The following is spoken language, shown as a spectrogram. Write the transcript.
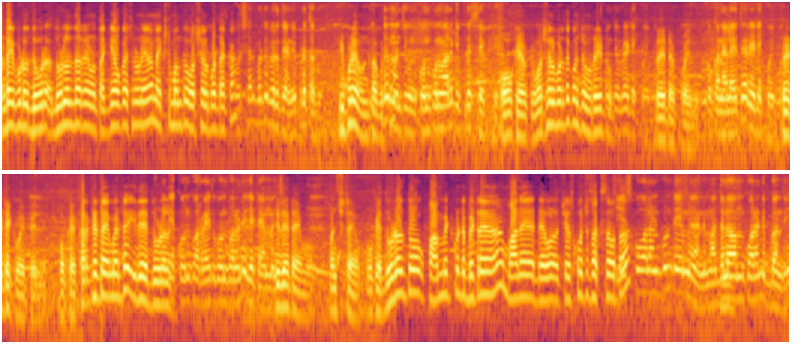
అంటే ఇప్పుడు దూర దూడల ధర ఏమైనా తగ్గే అవకాశాలు ఉన్నాయా? నెక్స్ట్ మంత్ వర్షాలు పడ్డాక? వర్షాలు పడితే పెరుగుతాయండి. ఇప్పుడే తగ్గు. ఇప్పుడే ఉంటుంది మంచిగా ఉంది కొనుక్కున్న వాళ్ళకి ఇప్పుడే సేఫ్టీ ఓకే ఓకే. వర్షాలు పడితే కొంచెం రేటు రేట్ ఎక్కువ రేట్ ఎక్కువైంది. ఇంకొక నెల అయితే రేట్ ఎక్కువ రేట్ ఎక్కువైపోయింది. ఓకే కరెక్ట్ టైం అంటే ఇదే దూడలు. కొనుక్కోవాలి రైతు కొనుక్కోవాలంటే ఇదే టైం మంచి ఇదే టైం మంచి టైం ఓకే దూడలతో ఫామ్ పెట్టుకుంటే బెటర్ అయినా బాగానే డెవలప్ చేసుకోవచ్చు సక్సెస్ అవుతా? తీసుకోవాలనుకుంటే ఏం లేదండి. మధ్యలో అమ్ముకోవాలంటే ఇబ్బంది.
